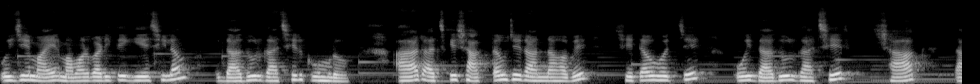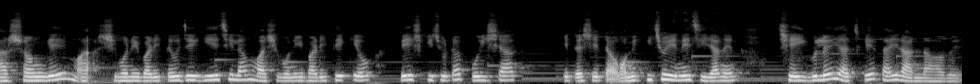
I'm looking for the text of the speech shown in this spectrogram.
ওই যে মায়ের মামার বাড়িতে গিয়েছিলাম দাদুর গাছের কুমড়ো। আর আজকে শাকটাও যে রান্না হবে, সেটাও হচ্ছে ওই দাদুর গাছের শাক তার সঙ্গে মাসিমণির বাড়িতেও যে গিয়েছিলাম মাসিমণির বাড়ি থেকেও বেশ কিছুটা পুঁই শাক এটা সেটা অনেক কিছু এনেছি, জানেন? সেইগুলোই আজকে তাই রান্না হবে।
